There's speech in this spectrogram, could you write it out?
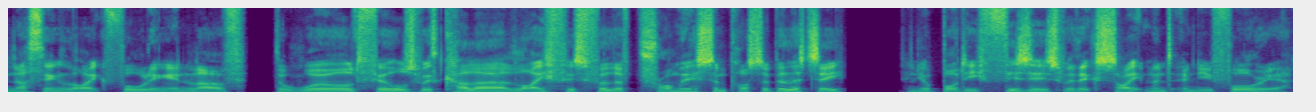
nothing like falling in love. The world fills with colour, life is full of promise and possibility, and your body fizzes with excitement and euphoria.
